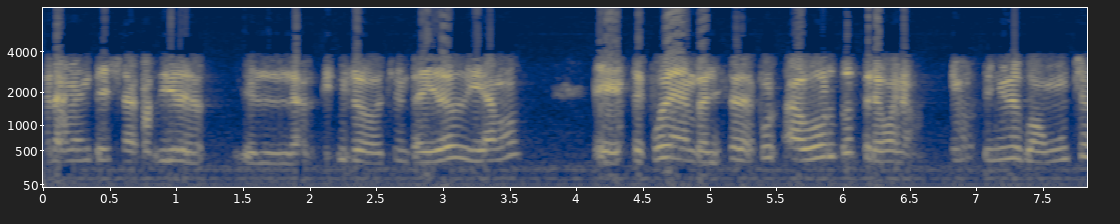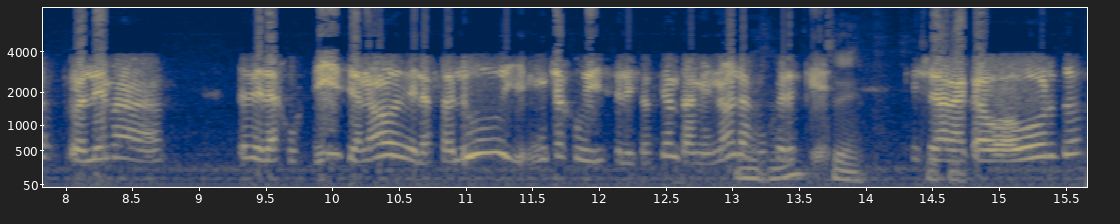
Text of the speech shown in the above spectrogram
claramente ya a partir del, artículo 82, digamos, eh, se pueden realizar abortos, pero bueno, hemos tenido como muchos problemas desde la justicia, ¿no? Desde la salud y mucha judicialización también, ¿no? Las mujeres que, que llevan a cabo abortos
